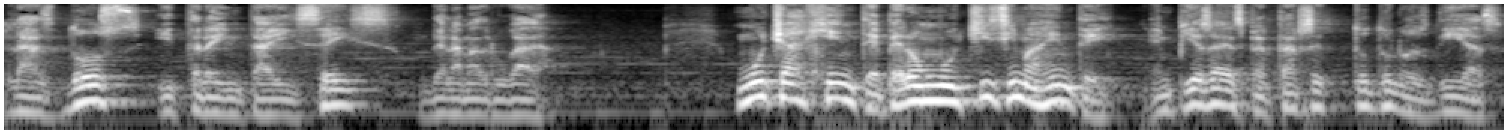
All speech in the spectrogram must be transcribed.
Las 2 y 36 de la madrugada. Mucha gente, pero muchísima gente, empieza a despertarse todos los días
